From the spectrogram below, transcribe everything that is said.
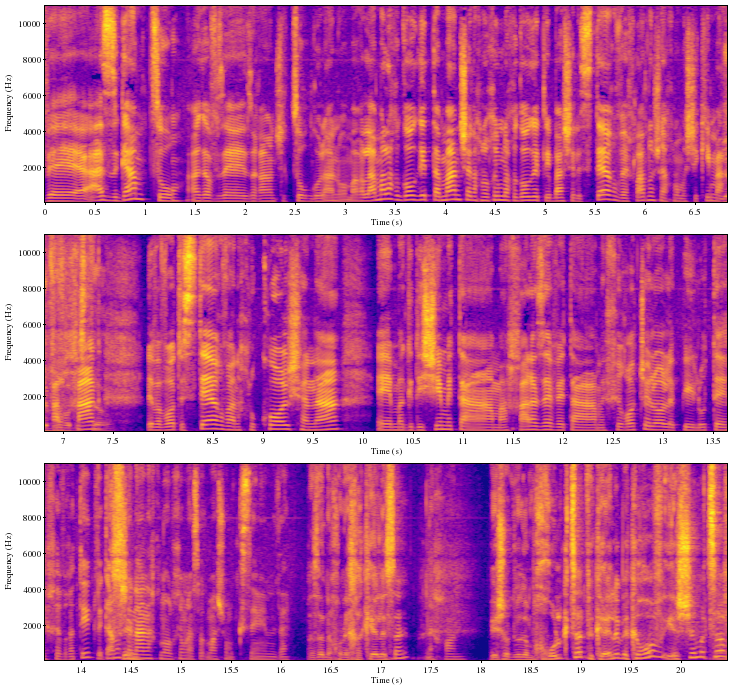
ואז גם צור, אגב זה, זה רעיון של צור גולן, הוא אמר למה לחגוג את המן שאנחנו יכולים לחגוג את ליבה של אסתר, והחלטנו שאנחנו משיקים מאכל לבבות חג, אסתר. לבבות אסתר, ואנחנו כל שנה אה, מקדישים את המאכל הזה ואת המכירות שלו לפעילות אה, חברתית, וגם. השנה אנחנו הולכים לעשות משהו מקסים עם זה, אז אנחנו נחכה לזה. נכון. ויש עוד גם חו"ל קצת וכאלה בקרוב, יש מצב?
